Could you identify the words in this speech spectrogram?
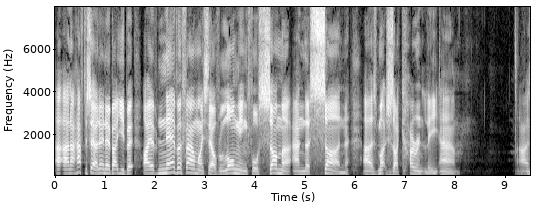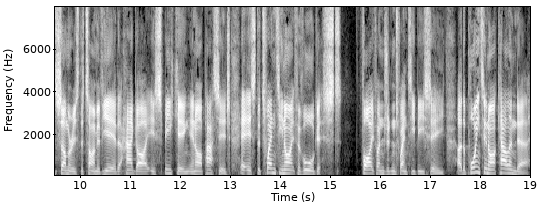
Uh, and I have to say, I don't know about you, but I have never found myself longing for summer and the sun as much as I currently am. Uh, and summer is the time of year that Haggai is speaking in our passage. It's the 29th of August, 520 BC. At the point in our calendar,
